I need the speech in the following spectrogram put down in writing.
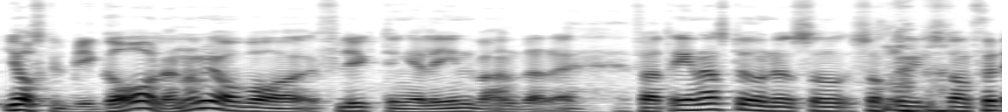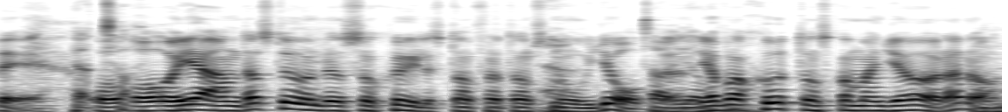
Jag skulle bli galen om jag var flykting eller invandrare. För att ena stunden så, så skylls de för det. Och, och, och i andra stunden så skylls de för att de snor jobben. jobben. Ja, vad sjutton ska man göra då?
